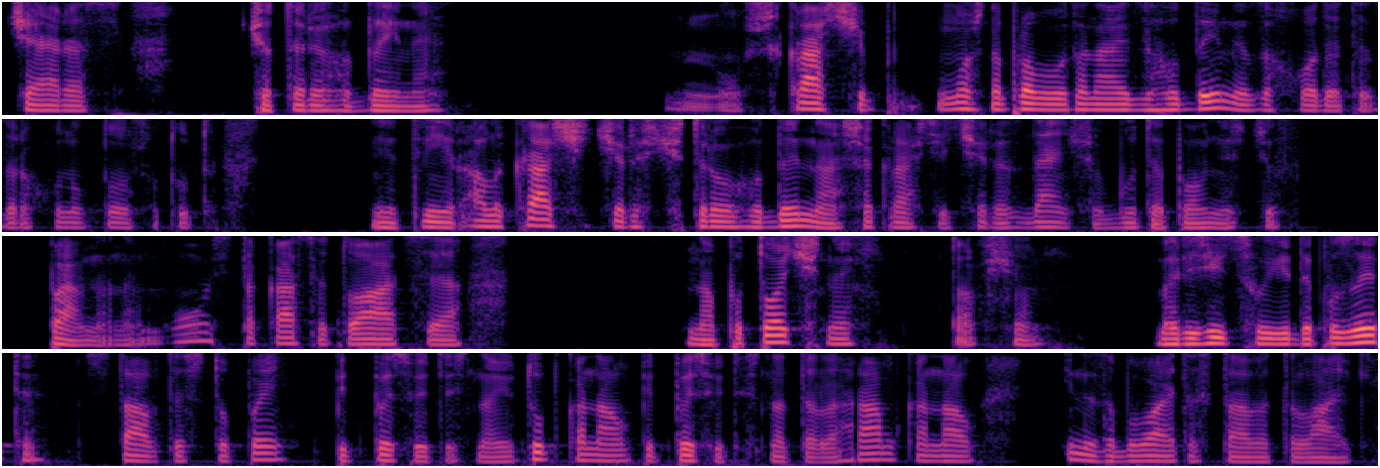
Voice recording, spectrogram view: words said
через 4 години. Ну, краще можна пробувати навіть з години заходити за рахунок того, що тут є тригер, але краще через 4 години, а ще краще через день, щоб бути повністю впевненим. Ось така ситуація на поточних. Так що бережіть свої депозити, ставте стопи, підписуйтесь на YouTube канал, підписуйтесь на Telegram канал і не забувайте ставити лайки.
